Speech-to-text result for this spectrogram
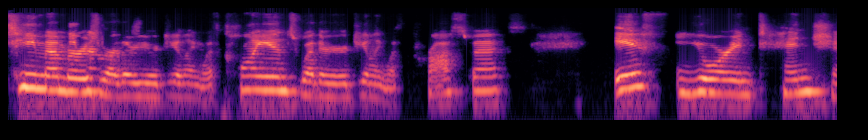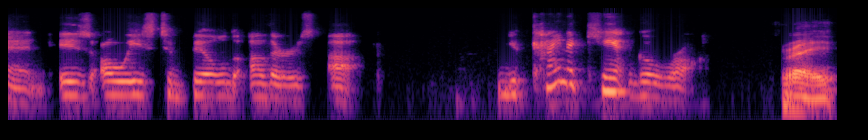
team members whether you're dealing with clients whether you're dealing with prospects if your intention is always to build others up you kind of can't go wrong right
